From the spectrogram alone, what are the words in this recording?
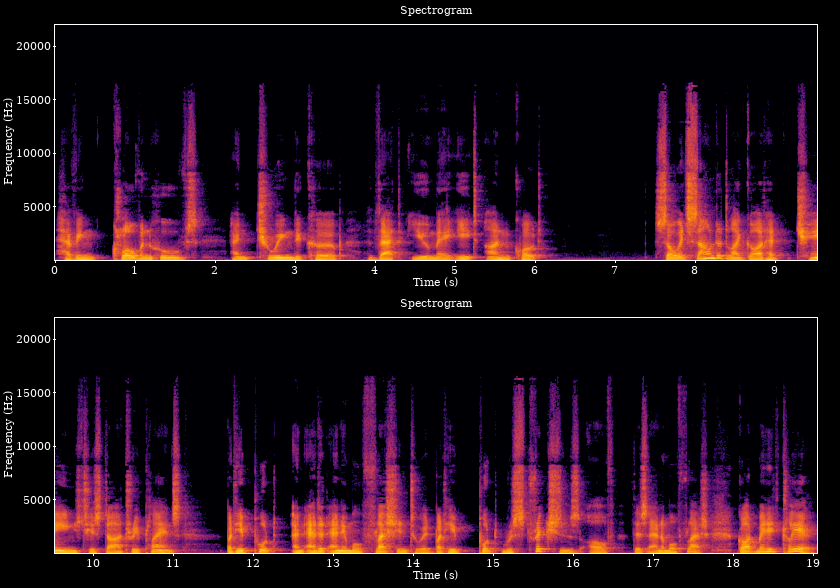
having cloven hooves and chewing the curb, that you may eat." Unquote. So it sounded like God had changed his dietary plans, but he put an added animal flesh into it, but he put restrictions of this animal flesh. God made it clear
